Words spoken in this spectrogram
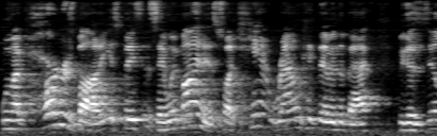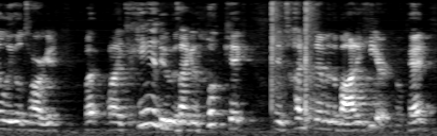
when my partner's body is facing the same way mine is. So I can't round kick them in the back because it's illegal target. But what I can do is I can hook kick and touch them in the body here, okay?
